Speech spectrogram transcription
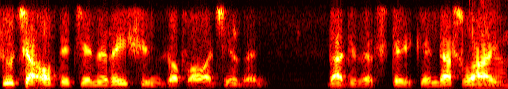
future of the generations of our children that is at stake. And that's why yeah.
